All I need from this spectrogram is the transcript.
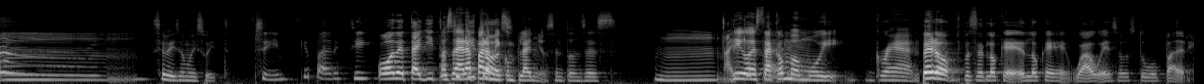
Mm, se me hizo muy sweet. sí, qué padre. Sí. O detallitos O sea, era para mi cumpleaños, entonces Mm, digo, está como muy grand. Pero pues es lo que, es lo que, wow, eso estuvo padre,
